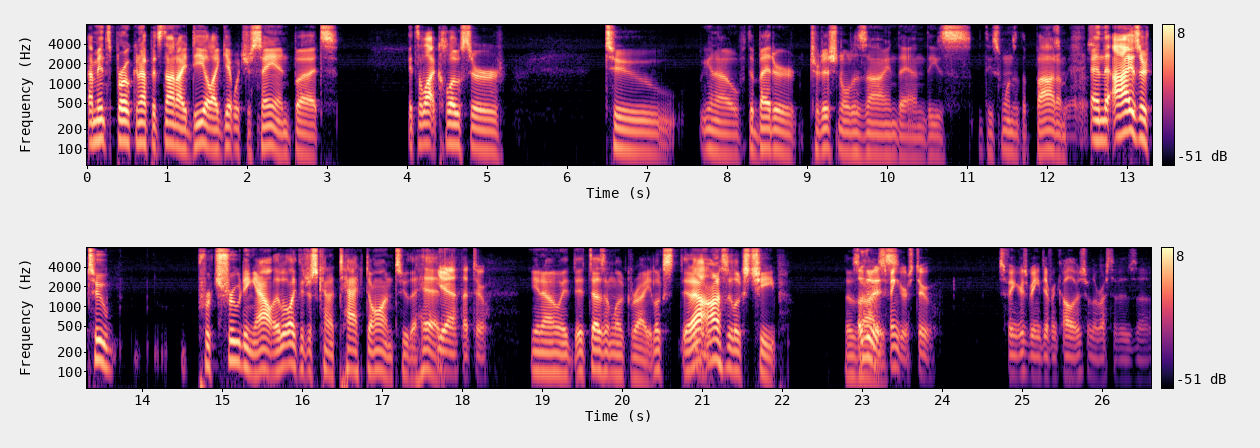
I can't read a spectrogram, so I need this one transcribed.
I mean it's broken up, it's not ideal. I get what you're saying, but it's a lot closer to you know the better traditional design than these these ones at the bottom and the eyes are too protruding out they look like they're just kind of tacked on to the head Yeah, that too. you know it, it doesn't look right it looks it honestly looks cheap those Look eyes at his fingers too. His fingers being different colors from the rest of his. Uh...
